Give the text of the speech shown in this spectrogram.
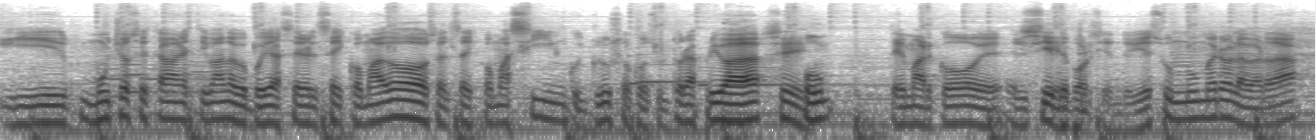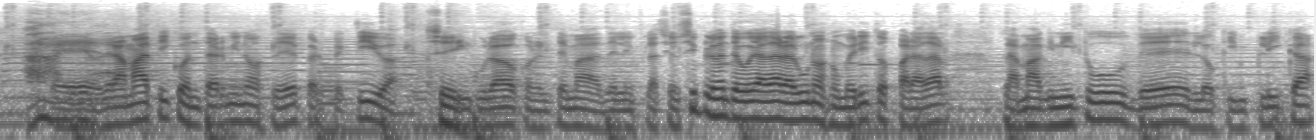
Y muchos estaban estimando que podía ser el 6,2, el 6,5, incluso consultoras privadas, pum, te marcó el, el Siete. 7%. Y es un número, la verdad, eh, dramático en términos de perspectiva, Sí. vinculado con el tema de la inflación. Simplemente voy a dar algunos numeritos para dar la magnitud de lo que implica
